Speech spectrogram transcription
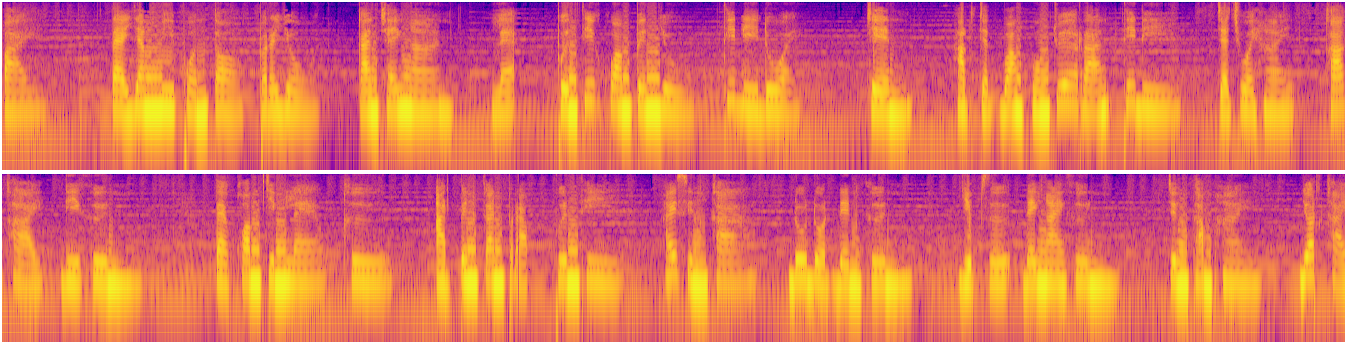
ไป แต่ยังมีผลต่อประโยชน์ การใช้งาน และพื้นที่ความเป็นอยู่ที่ดีด้วย เช่น หากจัดวางห่วงจุ้ยร้านที่ดี จะช่วยให้ค้าขายดีขึ้น แต่ความจริงแล้วคือ อาจเป็นการปรับพื้นที่ ให้สินค้าดูโดดเด่นขึ้น หยิบซื้อได้ง่ายขึ้น จึงทำให้ยอดขาย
